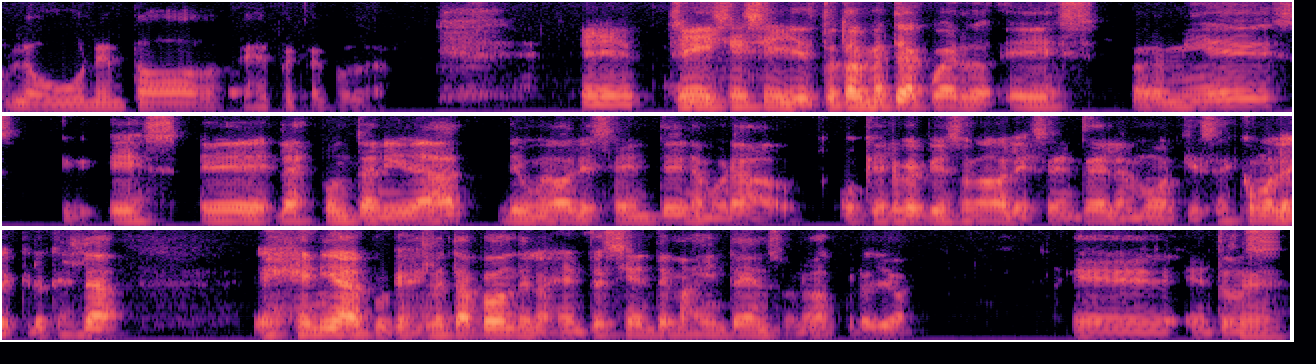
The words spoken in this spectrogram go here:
lo unen todo, es espectacular. Eh, sí, sí, sí, totalmente de acuerdo. Es, para mí es, es eh, la espontaneidad de un adolescente enamorado, o qué es lo que piensa un adolescente del amor, que esa es como la, creo que es la, es genial, porque es la etapa donde la gente siente más intenso, ¿no? Creo yo. Eh, Sí. entonces,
